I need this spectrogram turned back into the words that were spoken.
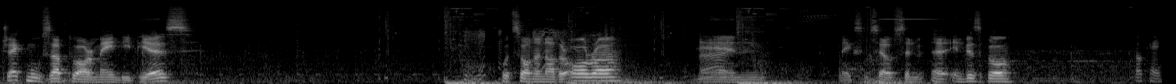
Jack moves up to our main DPS. Puts on another aura. And makes himself in, uh, invisible. Okay.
